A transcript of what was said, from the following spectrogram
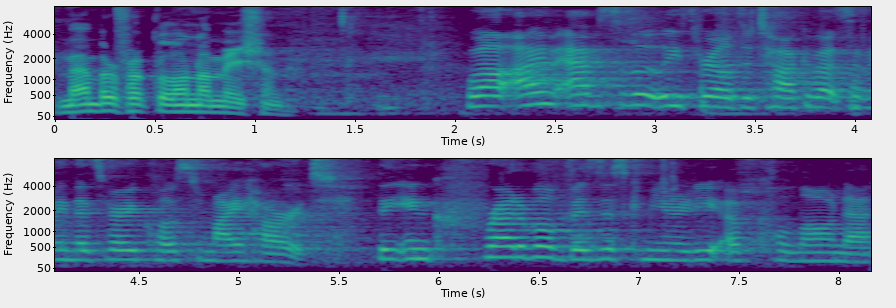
Member for Kelowna Mission. Well, I'm absolutely thrilled to talk about something that's very close to my heart the incredible business community of Kelowna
